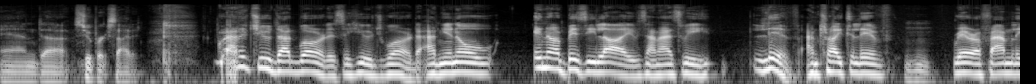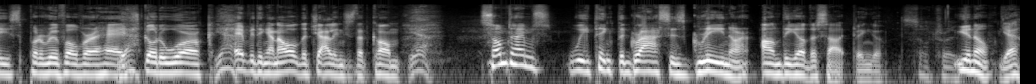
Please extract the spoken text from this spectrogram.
and uh, super excited. Gratitude, that word, is a huge word. And you know, in our busy lives and as we live and try to live, rear our families, put a roof over our heads, Yeah. go to work, Yeah. everything and all the challenges that come. Yeah. Sometimes we think the grass is greener on the other side. Bingo. So true. You know, Yeah.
